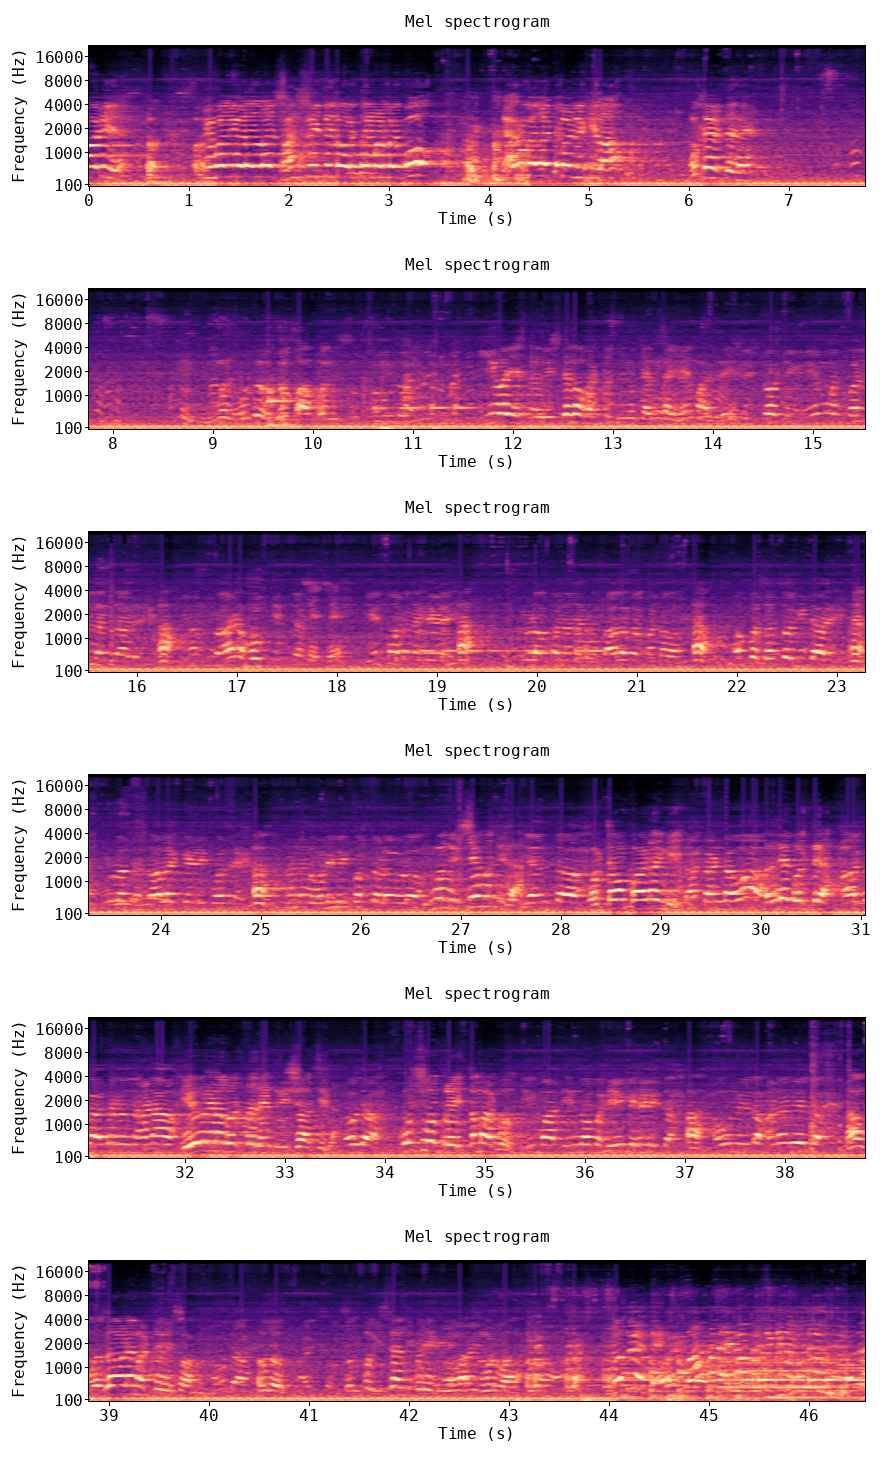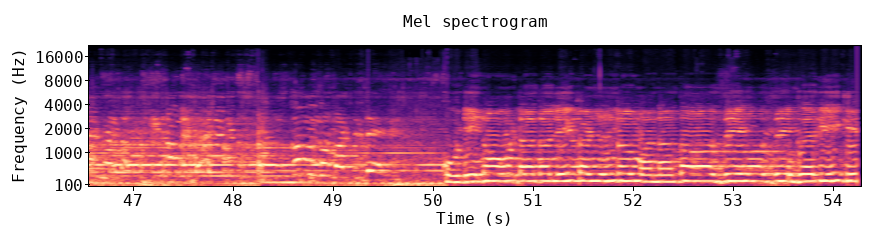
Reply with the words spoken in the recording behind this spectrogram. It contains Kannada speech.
ಮಾಡಿ. ಅಭಿಮಾನಿಗಳೆಲ್ಲ ಶಾಂತಿ ರೀತಿಯಿಂದ ವರ್ತನೆ ಮಾಡಬೇಕು. ಯಾರು ಗಲಾಟೆ ಮಾಡ್ಲಿಕ್ಕಿಲ್ಲ. ಮೊದಲೇ ಹೇಳ್ತೇನೆ. ಈ ವಯಸ್ಸಿನಲ್ಲಿ ಇಷ್ಟೆಲ್ಲ ಹೊರಟದ್ದು ನೀವು ಕೆಲಸ ಏನ್ ಮಾಡಿದ್ರಿ? ಎಷ್ಟೊತ್ತಿಗೆ ನೀವು ಬರ್ಲಿಲ್ಲ ಅಂತ ಬಾಳ ಹೋಗ್ತಿದ್ದೆ. ಏನ್ ಮಾಡೋದ ಹೇಳಿ? ಇವಳಪ್ಪ ನನ್ನ ಸಾಲ ತಗೊಂಡವ ಹಾ. ಅಪ್ಪ ಸತ್ತೋಗಿದ್ದಾರೆ. ಇವಳ ಹತ್ರ ಸಾಲ ಕೇಳಿಕ್ ಹೋದ್ರೆ. ನನ್ನನ್ನು ಹೊಡಿಲಿಕ್ಕೆ ಬರ್ತಾಳೆ ಅವಳು. ಇನ್ನೊಂದು ವಿಷಯ ಗೊತ್ತಿಲ್ಲ ಎಂತ? ಹೊಟ್ಟವ ಪಾಡಂಗಿ ತಕೊಂಡವ ಅಲ್ಲೇ ಭದ್ರ ಹಾಗಾದ್ರೆ ನನ್ನ ಹಣ? ದೇವರನ್ನ ಬರ್ತದೆ ಅಂತ ವಿಶ್ವಾಸ ಇಲ್ಲ. ಹೌದಾ? ಕೊಡಿಸುವ ಪ್ರಯತ್ನ ಮಾಡ್ಬೋದು. ಈ ಮಾತು ಇನ್ನೊಬ್ಬ ಹೇಗೆ ಹೇಳಿದ್ದ. ಅವನು ಇಲ್ಲ ಹಣವೇ ಇಲ್ಲ. ನಾವು ಬದಲಾವಣೆ ಮಾಡ್ತೇವೆ ಸ್ವಾಮಿ. ಹೌದಾ? ಹೌದು. ಸ್ವಲ್ಪ ವಿಶ್ರಾಂತಿ ಮಾತು ನೋಡುವ. ಕುಡಿನೋಟದಲ್ಲಿ ಕಂಡು ಮನದಾಸೆ ಗರಿಕೆ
